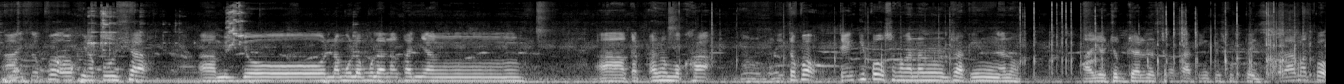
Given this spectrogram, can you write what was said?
Ah, ito po, okay na po siya. Ah, medyo namula-mula ng kanyang ah, kat, ano, mukha. Ito po, thank you po sa mga nanonood sa aking ano, ah, YouTube channel at sa aking Facebook page. Salamat po.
